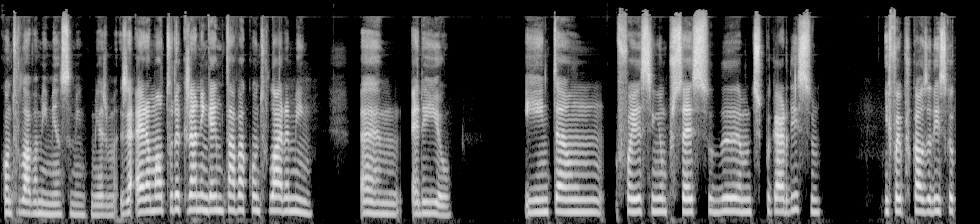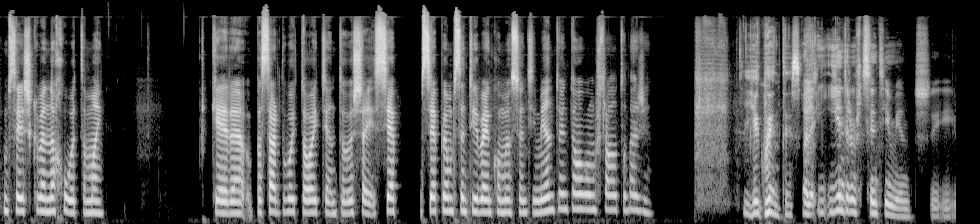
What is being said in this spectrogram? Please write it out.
controlava-me imenso a mim mesma. Já, era uma altura que já ninguém me estava a controlar a mim, um, era eu. E então foi assim um processo de me despegar disso. E foi por causa disso que eu comecei a escrever na rua também. Porque era passar do 8 ao 80. Eu achei, se é, se é para eu me sentir bem com o meu sentimento, então eu vou mostrá-lo a toda a gente. E aguentem-se. Olha, e, e em termos de sentimentos, e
